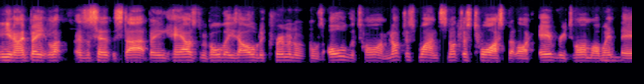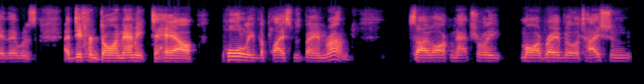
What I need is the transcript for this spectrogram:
you know, being as I said at the start, being housed with all these older criminals all the time, not just once, not just twice, but like every time I went there, there was a different dynamic to how poorly the place was being run. So, like, naturally, my rehabilitation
